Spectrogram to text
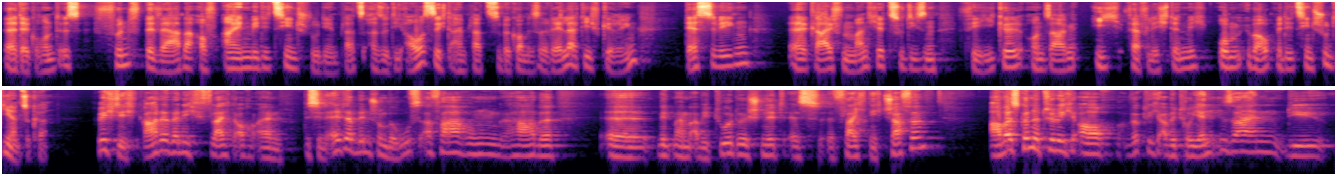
Äh, der Grund ist, fünf Bewerber auf einen Medizinstudienplatz. Also die Aussicht, einen Platz zu bekommen, ist relativ gering. Deswegen äh, greifen manche zu diesem Vehikel und sagen, ich verpflichte mich, um überhaupt Medizin studieren zu können. Richtig, gerade wenn ich vielleicht auch ein bisschen älter bin, schon Berufserfahrung habe, äh, mit meinem Abiturdurchschnitt es vielleicht nicht schaffe, aber es können natürlich auch wirklich Abiturienten sein, die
